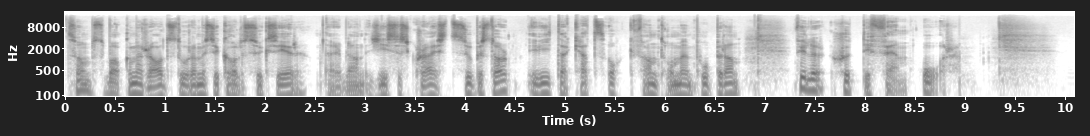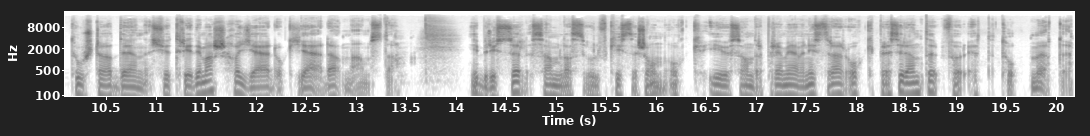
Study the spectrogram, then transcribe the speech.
som står bakom en rad stora musikalsuccéer, däribland Jesus Christ Superstar, Evita Katz och Fantomen på Operan, fyller 75 år. Torsdag den 23 mars har Gerd och Gerda namnsdag. I Bryssel samlas Ulf Kristersson och EUs andra premiärministrar och presidenter för ett toppmöte.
